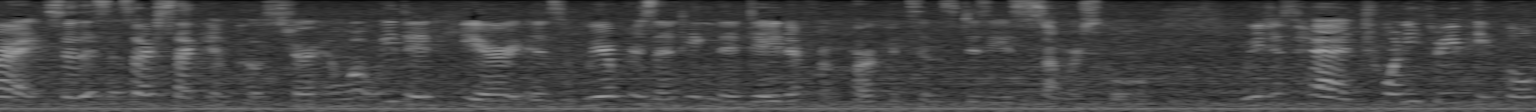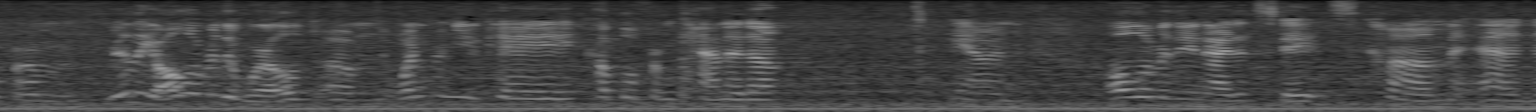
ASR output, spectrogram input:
All right, so this is our second poster, and what we did here is we are presenting the data from Parkinson's Disease Summer School. We just had 23 people from really all over the world, um, one from UK, a couple from Canada, and all over the United States come, and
